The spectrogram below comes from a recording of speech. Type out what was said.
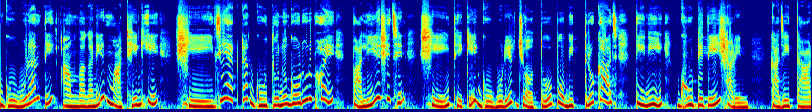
গোবর আনতে আমবাগানের মাঠে গিয়ে সেই যে একটা গুতনো গরুর ভয়ে পালিয়ে এসেছেন সেই থেকে গোবরের যত পবিত্র কাজ তিনি ঘুঁটেতেই সারেন। কাজেই তার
